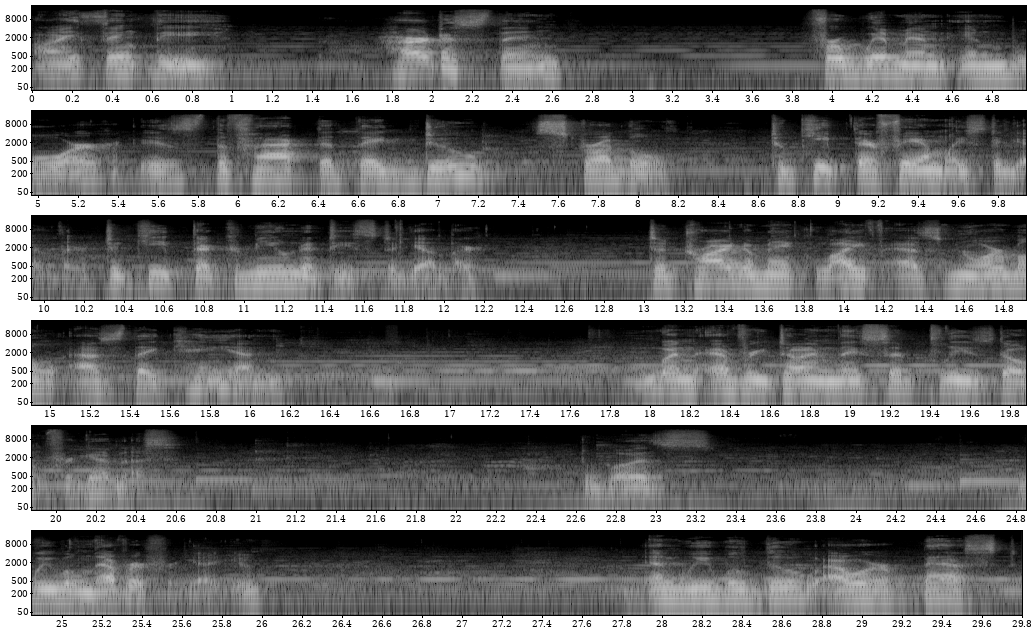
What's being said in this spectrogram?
I think the hardest thing for women in war is the fact that they do struggle to keep their families together, to keep their communities together, to try to make life as normal as they can. When every time they said, please don't forget us, it was, we will never forget you. And we will do our best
